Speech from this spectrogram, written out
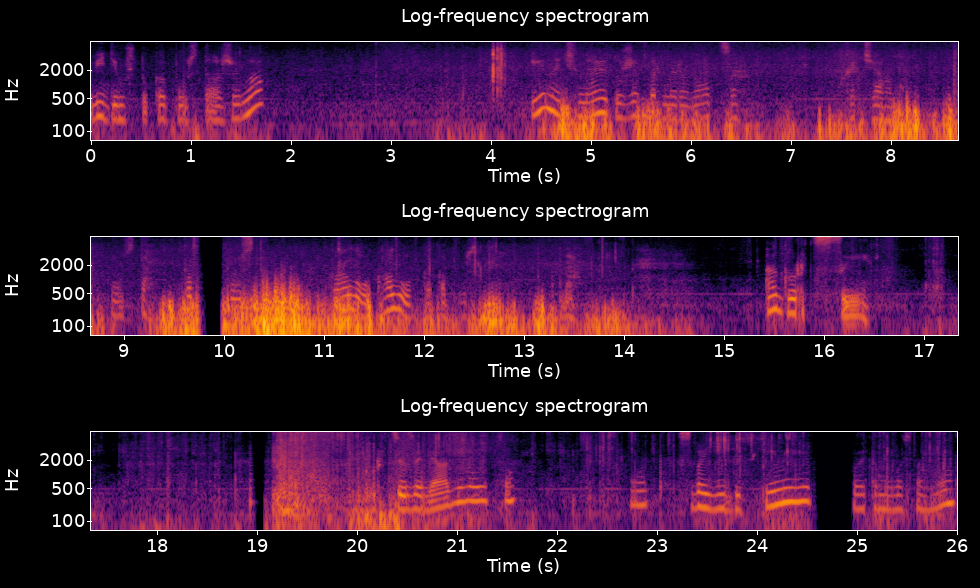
Видим, что капуста ожила. И начинает уже формироваться качан. Капуста. Капуста. Голов, головка капусты. Да. Огурцы. Огурцы завязываются. Вот. Свои без химии. Поэтому в основном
